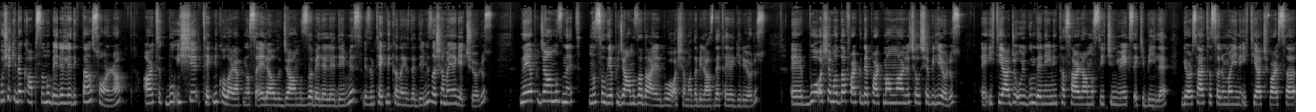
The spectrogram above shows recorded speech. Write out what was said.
Bu şekilde kapsamı belirledikten sonra artık bu işi teknik olarak nasıl ele alacağımızı belirlediğimiz bizim teknik analiz dediğimiz aşamaya geçiyoruz. Ne yapacağımız net, nasıl yapacağımıza dair bu aşamada biraz detaya giriyoruz. E, bu aşamada farklı departmanlarla çalışabiliyoruz. E, ihtiyaca uygun deneyimin tasarlanması için UX ekibiyle, görsel tasarıma yine ihtiyaç varsa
